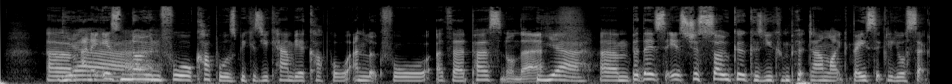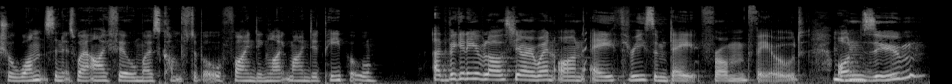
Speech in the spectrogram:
Um, And it is known for couples because you can be a couple and look for a third person on there. Yeah. Um, but it's, it's just so good because you can put down like basically your sexual wants, and it's where I feel most comfortable finding like minded people. At the beginning of last year, I went on a threesome date from Feeld on Zoom.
